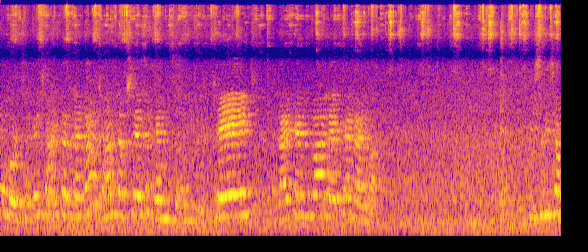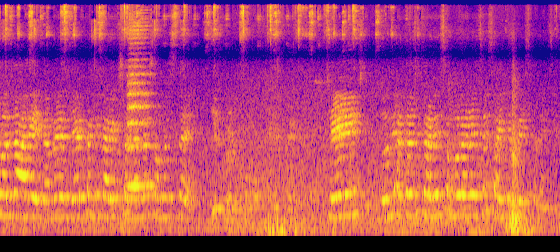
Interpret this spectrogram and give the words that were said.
गुड सगळे छान करतात छान लक्ष आहे सगळ्यांचं. चेंज राईट हँड उभा लेफ्ट हँड आडवा. तिसरीचा वर्ग आहे त्यामुळे लेफ्ट आणि राईट सगळ्यांना समजतंय. चेंज दोन्ही हाताचे तळे समोर आणायचे साईडने प्रेस करायचे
